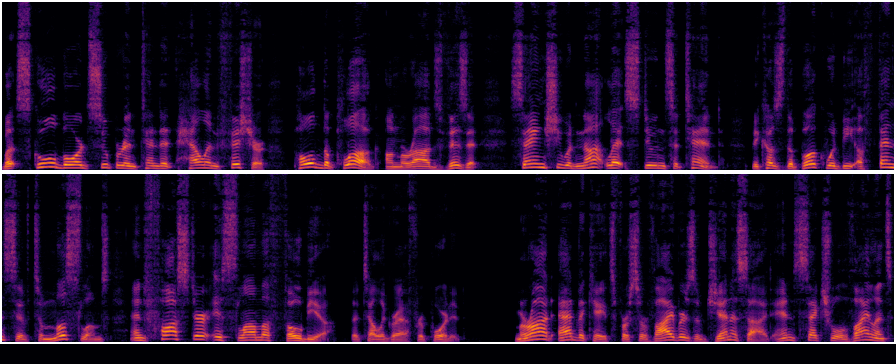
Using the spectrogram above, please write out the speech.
But School Board Superintendent Helen Fisher pulled the plug on Murad's visit, saying she would not let students attend because the book would be offensive to Muslims and foster Islamophobia, the Telegraph reported. Murad advocates for survivors of genocide and sexual violence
